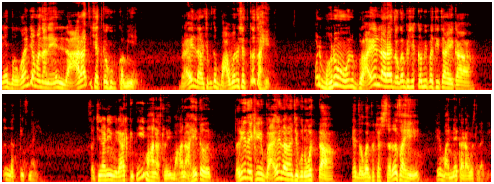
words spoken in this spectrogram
या दोघांच्या मनाने लाराची शतकं खूप कमी आहेत. ब्रायन लाराची फक्त बावन्न शतकंच आहेत. पण म्हणून ब्रायन लारा या दोघांपेक्षा कमी प्रतीचा आहे का? तर नक्कीच नाही. सचिन आणि विराट कितीही महान असले महान आहेतच तरी देखील ब्रायन लाराची गुणवत्ता या दोघांपेक्षा सरस आहे हे मान्य करावंच लागेल.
